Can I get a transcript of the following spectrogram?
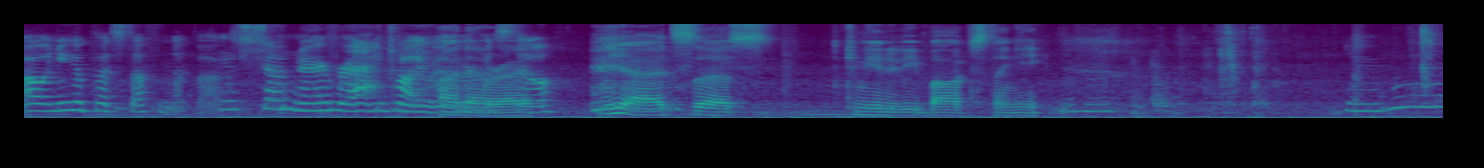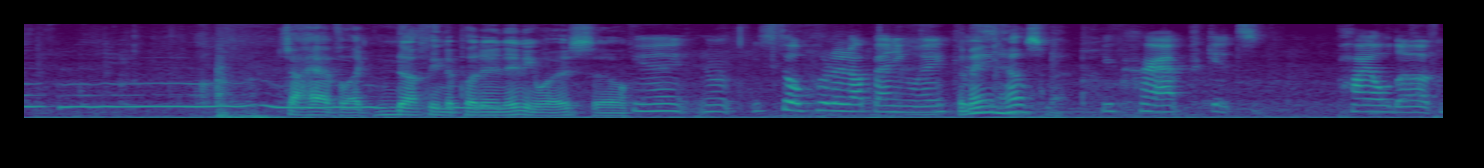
Oh, and you can put stuff in that box. It's so nerve You wracking. I know, but right? still. Yeah, it's a s- community box thingy. Which I have, like, nothing to put in anyway, so. Yeah, you you still put it up anyway. The main house map. Your crap gets piled up.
